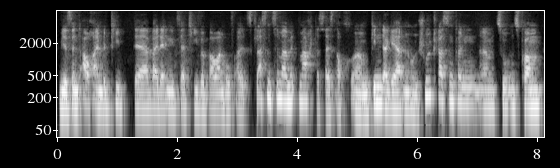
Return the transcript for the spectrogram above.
Wir sind auch ein Betrieb, der bei der Initiative Bauernhof als Klassenzimmer mitmacht. Das heißt, auch ähm, Kindergärten und Schulklassen können ähm, zu uns kommen.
